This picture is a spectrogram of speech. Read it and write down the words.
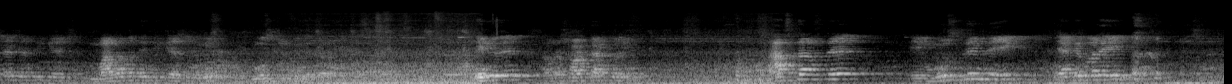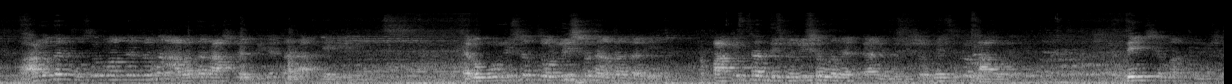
শেষের দিকে, মাঝামাঝি দিকে এসে উনি মুসলিম লীগে জড়ান এনিওয়ে আমরা শর্টকাট করি আস্তে আস্তে এই মুসলিম লীগ একেবারেই ভারতের মুসলমানদের জন্য আলাদা রাষ্ট্রের দিকে তারা এগিয়ে এবং উনিশশো চল্লিশ সনে আমরা জানি পাকিস্তান রিজলিউশন নামে একটা রিজলিউশন হয়েছিল লাহোরে। তেইশে মার্চ উনিশশো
